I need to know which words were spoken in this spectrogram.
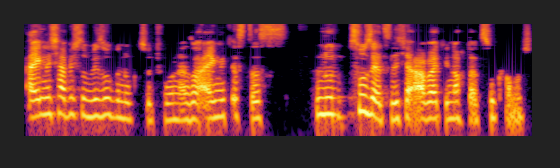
eigentlich habe ich sowieso genug zu tun. Also eigentlich ist das nur zusätzliche Arbeit, die noch dazu kommt.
